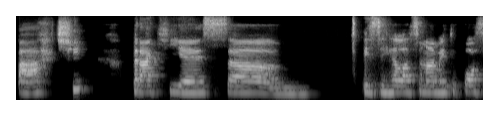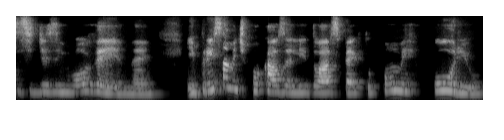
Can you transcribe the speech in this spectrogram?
parte para que essa esse relacionamento possa se desenvolver, né? E principalmente por causa ali do aspecto com Mercúrio,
